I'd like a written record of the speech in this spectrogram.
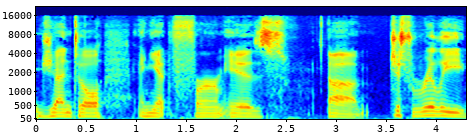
gentle, and yet firm is um, just really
